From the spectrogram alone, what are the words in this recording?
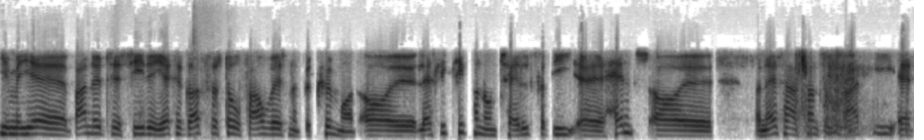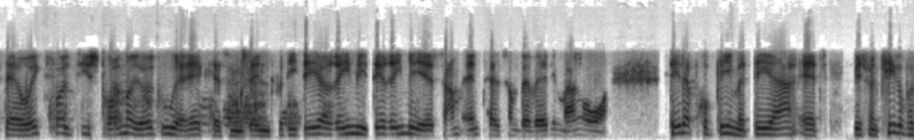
Jamen, jeg er bare nødt til at sige det. Jeg kan godt forstå, at fagvæsenet er bekymret, og øh, lad os lige kigge på nogle tal, fordi øh, Hans og, øh, og Nas har sådan set ret i, at der er jo ikke folk, de strømmer jo ikke ud af A-kassemodellen, fordi det er rimelig, det er rimelig øh, samme antal, som der har været i mange år. Det, der er problemet, det er, at hvis man kigger på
